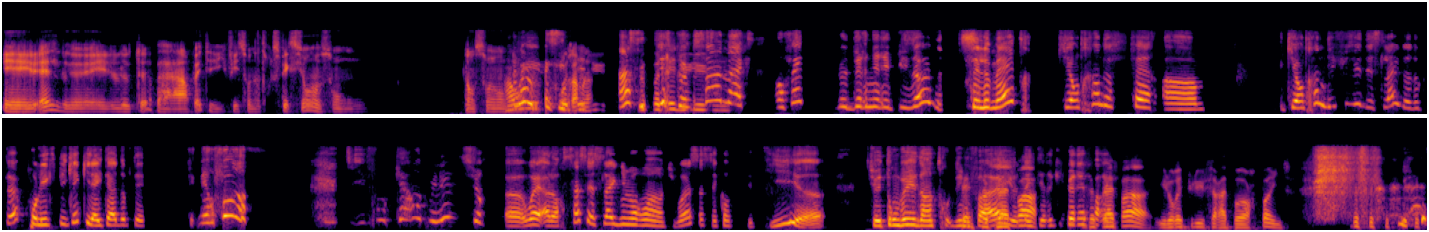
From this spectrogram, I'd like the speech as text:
Et elle, le, et le docteur, bah, en fait, il fait son introspection dans son, dans son Ah oui, programme, là. du... Ah, c'est pire que du- ça, Max. En fait, le dernier épisode, c'est le maître qui est en train de faire un, qui est en train de diffuser des slides au docteur pour lui expliquer qu'il a été adopté. Mais enfin, ils font 40 minutes sur, euh, ouais, alors ça c'est slide numéro 1, tu vois, ça c'est quand tu es petit, euh, tu es tombé d'un trou- d'une faille, t'as été récupéré par pas, il aurait pu lui faire un PowerPoint.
